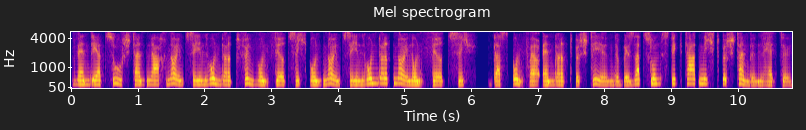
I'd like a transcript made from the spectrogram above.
wenn der Zustand nach 1945 und 1949 das unverändert bestehende Besatzungsdiktat nicht bestanden hätte.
